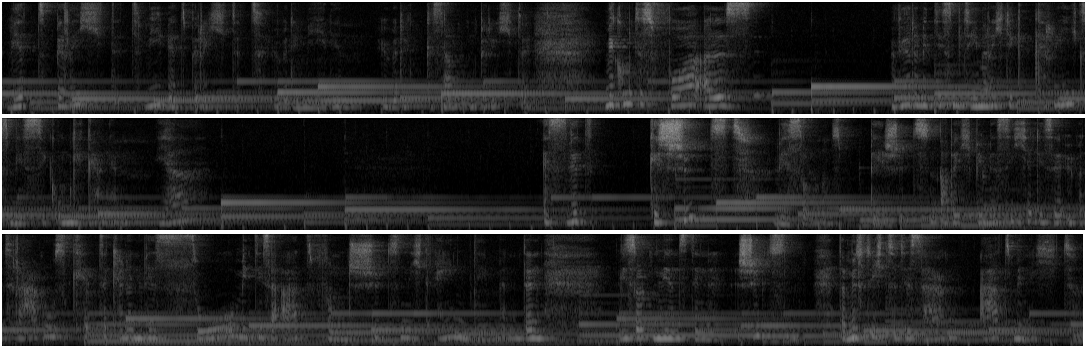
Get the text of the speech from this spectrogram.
wird berichtet? Wie wird berichtet über die Medien, über die gesamten Berichte? Mir kommt es vor, als würde mit diesem Thema richtig kriegsmäßig umgegangen. Ja? Es wird geschützt, wir sollen uns beschützen, aber ich bin mir sicher, diese Übertragungskette können wir so mit dieser Art von Schützen nicht eindämmen. Denn wie sollten wir uns denn schützen? Da müsste ich zu dir sagen, atme nicht,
